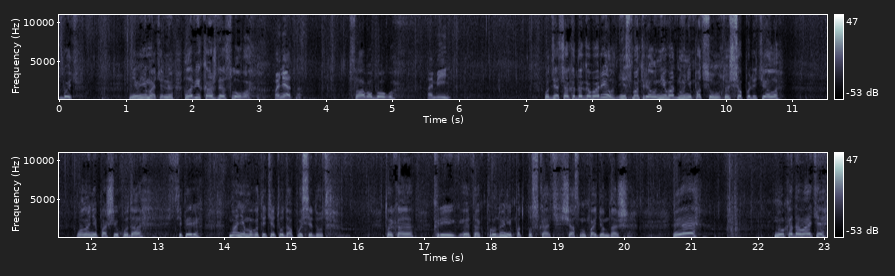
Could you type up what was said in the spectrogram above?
быть невнимательно. Лови каждое слово. Понятно. Слава Богу. Аминь. Вот здесь я когда говорил, не смотрел, ни в одну не подсунул. То есть все полетело. Вон они пошли куда. Теперь, ну они могут идти туда, пусть идут. Только к, это, к пруду не подпускать. Сейчас мы пойдем дальше. Э, ну-ка давайте.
